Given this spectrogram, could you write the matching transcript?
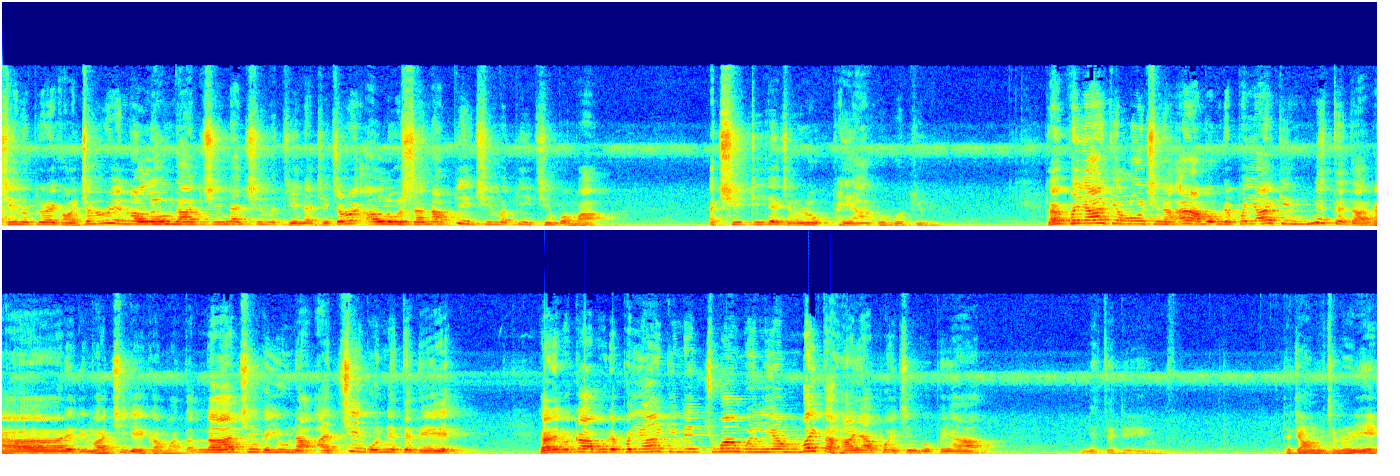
ခြင်းလို့ပြောတဲ့ကောင်ကျွန်တော်တို့ရဲ့နှလုံးသားကျဉ်နဲ့ခြင်းမကျဉ်နဲ့ခြင်းကျွန်တော်တို့အလိုဆန္ဒပြည့်ခြင်းမပြည့်ခြင်းပေါ်မှာအခြေတည်လက်ကျွန်တော်တို့ဖះကိုဝတ်ပြုတယ်ဒါဖះကလို့ချင်တာအဲ့ဒါမဟုတ်ဘူးဖះကနှစ်သက်တာကတဲ့ဒီမှာကြည့်တဲ့အခါမှာတနာချင်းကယုနာအကျင့်ကိုနှစ်သက်တယ်တဲ့ဒါတွေမကဘူးတဲ့ဖះကနဲ့ကျွမ်းဝင်လျက်မိုက်တဟာရဖွဲ့ခြင်းကိုဖះနှစ်သက်တယ်ဒါကြောင့်လို့ကျွန်တော်ရဲ့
